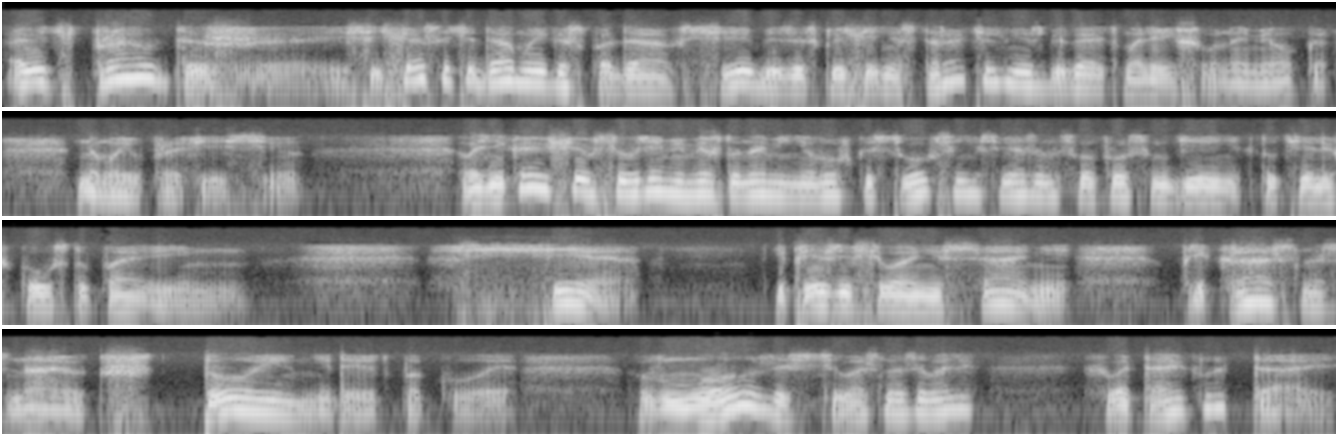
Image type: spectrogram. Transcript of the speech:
А ведь правда же, и сейчас эти дамы и господа, все без исключения старательно избегают малейшего намека на мою профессию. Возникающая все время между нами неловкость вовсе не связана с вопросом денег. Тут я легко уступаю им. Все, и прежде всего они сами, прекрасно знают, что им не дает покоя. В молодости вас называли «хватай-глотай»,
